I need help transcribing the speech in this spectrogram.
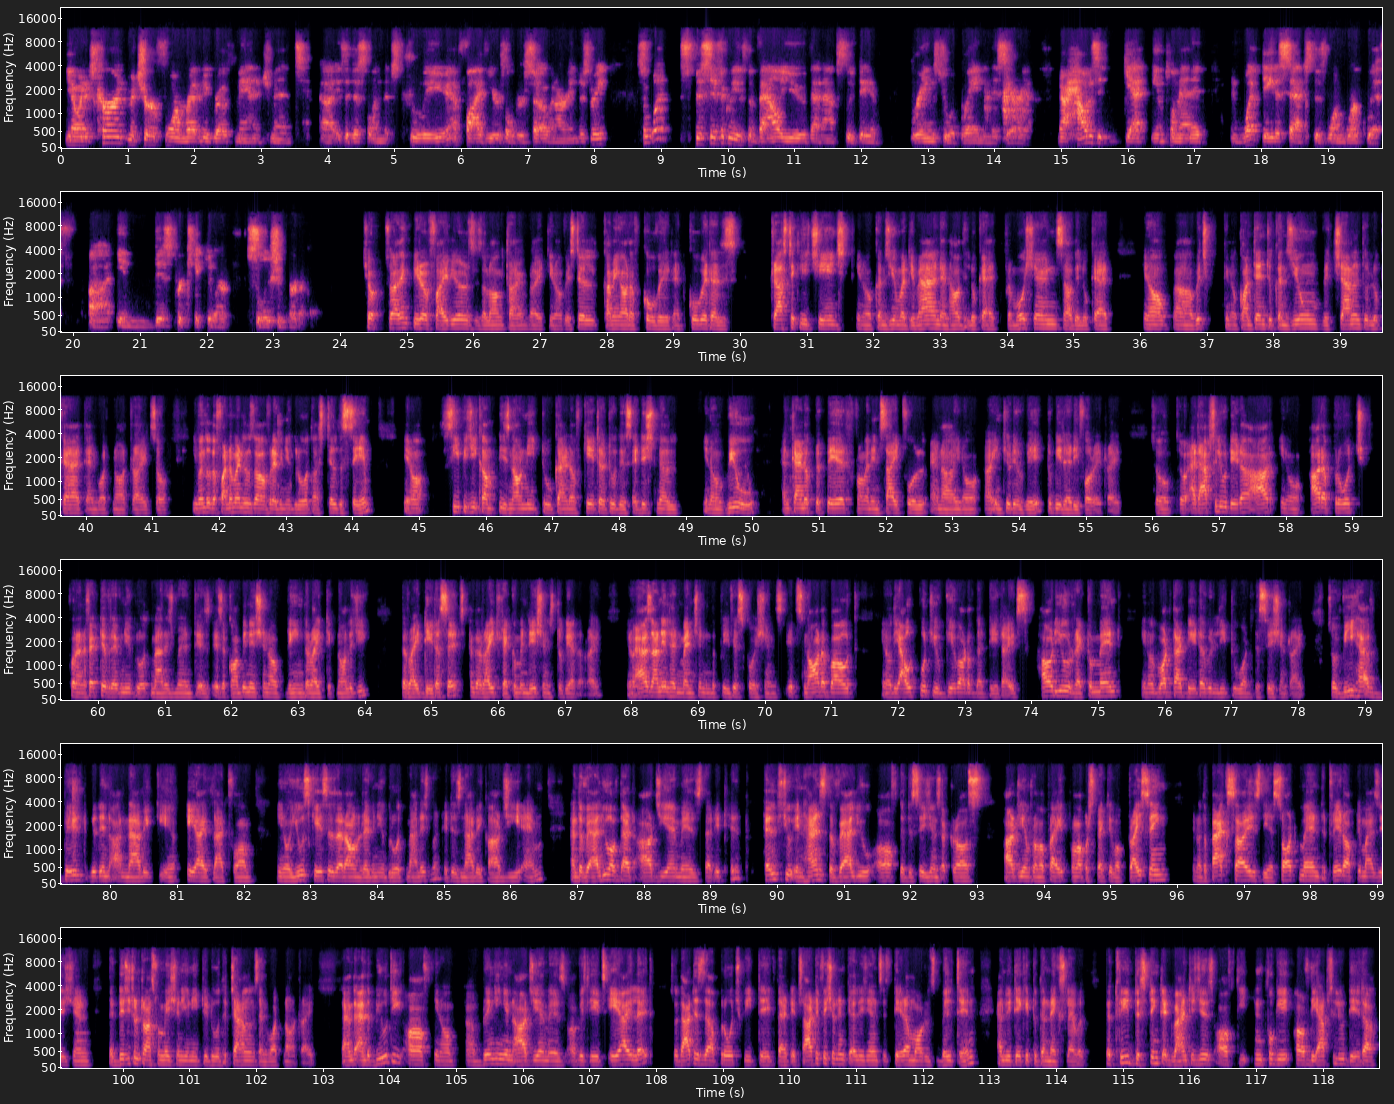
you know, in its current mature form, revenue growth management uh, is a discipline that's truly yeah, five years old or so in our industry. So, what specifically is the value that absolutdata brings to a brain in this area? Now, how does it get implemented, what data sets does one work with uh, in this particular solution vertical? Sure. So I think Peter, five years is a long time, right? You know, we're still coming out of COVID, and COVID has drastically changed, you know, consumer demand and how they look at promotions, how they look at, you know, uh, which you know content to consume, which channel to look at, and whatnot, right? So even though the fundamentals of revenue growth are still the same, you know, CPG companies now need to kind of cater to this additional, you know, view and kind of prepare from an insightful and uh, you know uh, intuitive way to be ready for it right? So so at absolutdata our you know our approach for an effective revenue growth management is is a combination of bringing the right technology the right data sets and the right recommendations together right? You know as anil had mentioned in the previous questions it's not about you know the output you give out of that data it's how do you recommend you know what that data will lead to what decision right so we have built within our NAVIK AI platform, you know, use cases around revenue growth management. It is NAVIK RGM. And the value of that RGM is that it helps you enhance the value of the decisions across RGM from a price, from a perspective of pricing, you know, the pack size, the assortment, the trade optimization, the digital transformation you need to do, the channels and whatnot, right? And, and the beauty of you know uh, bringing in RGM is obviously it's AI led, so that is the approach we take that it's artificial intelligence, it's data models built in, and we take it to the next level. The three distinct advantages of the Infogain of the absolutdata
